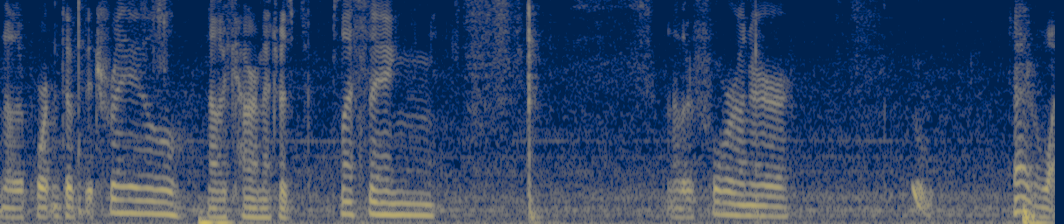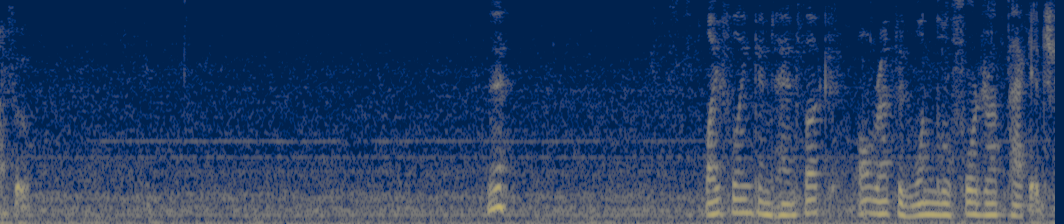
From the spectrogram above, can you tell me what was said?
Another portent of betrayal. Another Karametra's blessing. Another forerunner. Ooh. Kind of a waifu. Yeah. Lifelink and Handfuck all wrapped in one little four drop package.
